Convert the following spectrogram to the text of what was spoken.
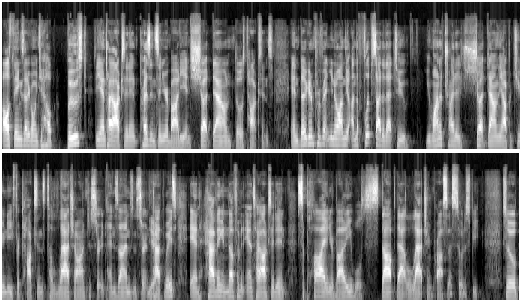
all things that are going to help boost the antioxidant presence in your body and shut down those toxins. And they're going to prevent, you know, on the on the flip side of that too, you want to try to shut down the opportunity for toxins to latch on to certain enzymes and certain Yeah. pathways and having enough of an antioxidant supply in your body will stop that latching process, so to speak. So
